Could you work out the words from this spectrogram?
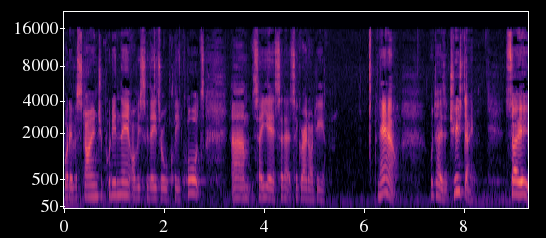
whatever stones you put in there. Obviously these are all clear quartz. Um, so yeah so that's a great idea. Now what day is it? Tuesday so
